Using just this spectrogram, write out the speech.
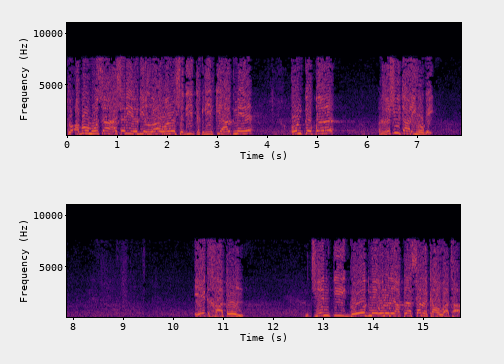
تو ابو موسا اشری رضی اللہ عنہ شدید تکلیف کی حالت میں ہے۔ ان کے اوپر غشی تاری ہو گئی۔ ایک خاتون جن کی گود میں انہوں نے اپنا سر رکھا ہوا تھا۔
